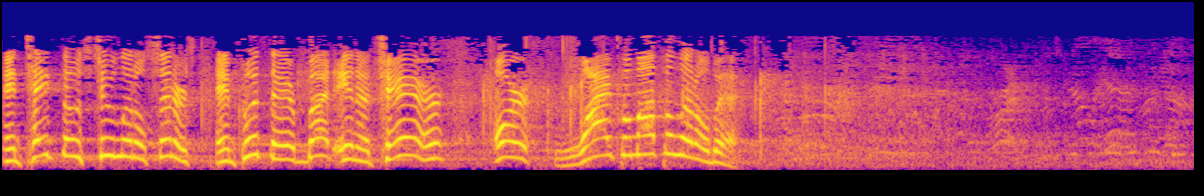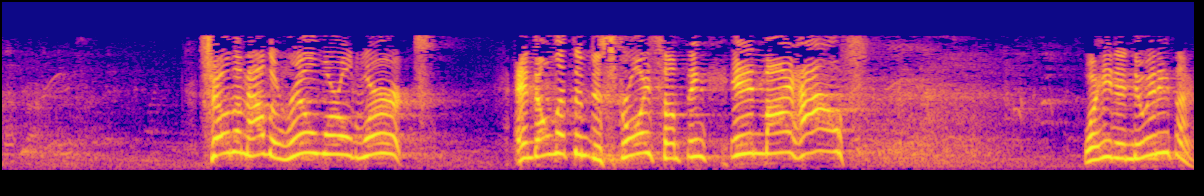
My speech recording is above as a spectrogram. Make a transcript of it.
and take those two little sinners and put their butt in a chair or wipe them up a little bit. Show them how the real world works. And don't let them destroy something in my house. Well, he didn't do anything.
